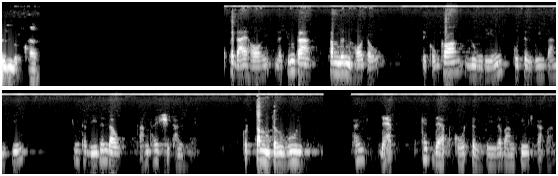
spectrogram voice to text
đứng lực hơn. Cái đại hội là chúng ta tâm linh hội tụ, thì cũng có luồng điển của từ bi ban chiếu. Chúng ta đi đến đâu, cảm thấy sự thanh nhẹ. Có tâm tự vui, thấy đẹp, cái đẹp của từ bi đã ban chiếu cho các bạn.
